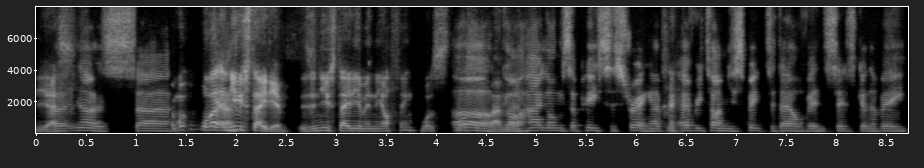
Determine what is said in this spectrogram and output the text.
Yes. But no, it's. Uh, what, what, about yeah. a new stadium? Is a new stadium in the offing? What's, what's oh god, there? how long's a piece of string? Every every time you speak to Dale Vince, it's going to be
